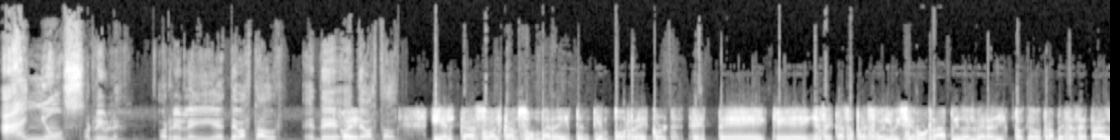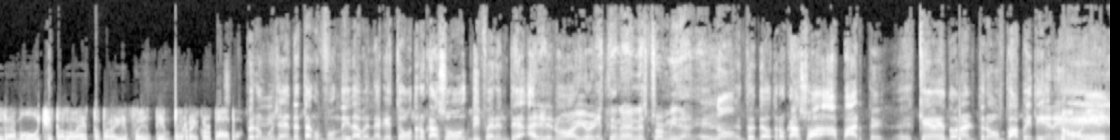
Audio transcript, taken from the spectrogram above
años. Horrible, horrible y es devastador. Es, de- es devastador. Y el caso alcanzó un veredicto en tiempo récord, este, que en ese caso pues fue- lo hicieron rápido el veredicto, que otras veces se tarda mucho y todo esto, pero ahí fue en tiempo récord, papá. Pero mucha gente está confundida, ¿verdad? Que esto es otro caso diferente al de Nueva York. Este no es el Stormy Daniels. Eh, No. Esto es de otro caso a- aparte. Es que Donald Trump, papi, tiene. No, Eh,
